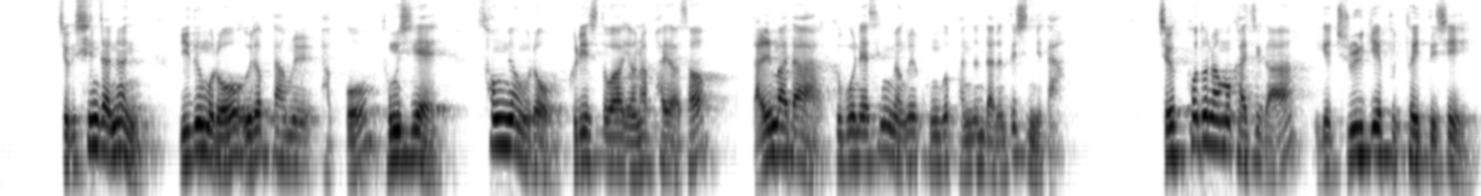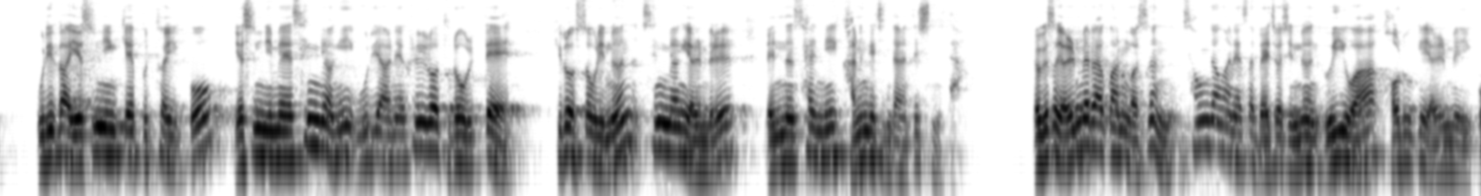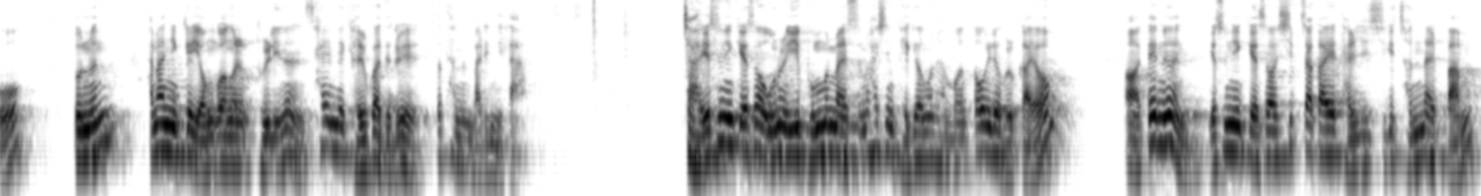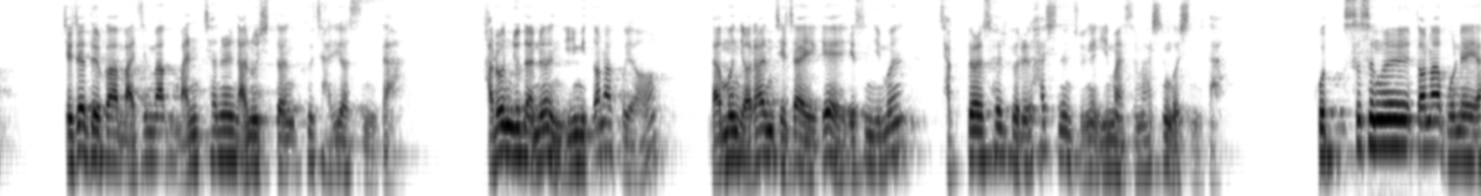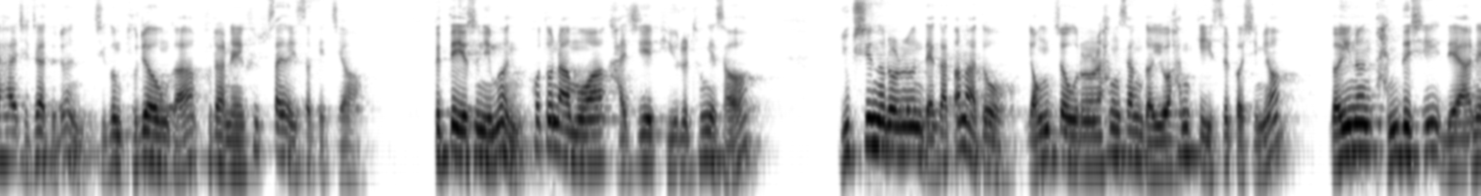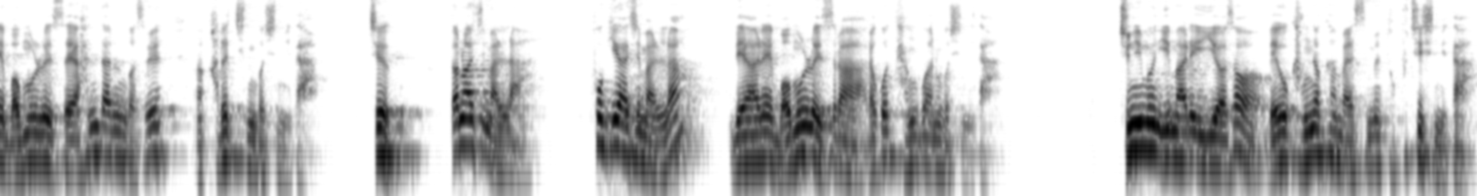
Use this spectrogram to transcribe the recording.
즉 신자는 믿음으로 의롭다함을 받고 동시에 성령으로 그리스도와 연합하여서 날마다 그분의 생명을 공급받는다는 뜻입니다. 즉 포도나무 가지가 이게 줄기에 붙어 있듯이 우리가 예수님께 붙어 있고 예수님의 생명이 우리 안에 흘러 들어올 때 비로소 우리는 생명의 열매를 맺는 삶이 가능해진다는 뜻입니다. 여기서 열매라고 하는 것은 성령 안에서 맺어지는 의와 거룩의 열매이고 또는 하나님께 영광을 돌리는 삶의 결과들을 뜻하는 말입니다. 자, 예수님께서 오늘 이 본문 말씀을 하신 배경을 한번 떠올려 볼까요? 어, 때는 예수님께서 십자가에 달리시기 전날 밤 제자들과 마지막 만찬을 나누시던 그 자리였습니다. 가론 유다는 이미 떠났고요. 남은 열한 제자에게 예수님은 작별 설교를 하시는 중에 이 말씀을 하시는 것입니다. 곧 스승을 떠나 보내야 할 제자들은 지금 두려움과 불안에 휩싸여 있었겠죠. 그때 예수님은 포도나무와 가지의 비유를 통해서 육신으로는 내가 떠나도 영적으로는 항상 너희와 함께 있을 것이며 너희는 반드시 내 안에 머물러 있어야 한다는 것을 가르치는 것입니다. 즉, 떠나지 말라, 포기하지 말라, 내 안에 머물러 있으라 라고 당부하는 것입니다. 주님은 이 말에 이어서 매우 강력한 말씀을 덧붙이십니다.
